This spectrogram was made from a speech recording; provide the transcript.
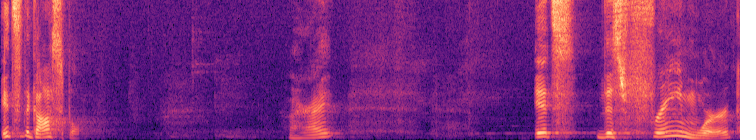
It's the gospel. All right? It's this framework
